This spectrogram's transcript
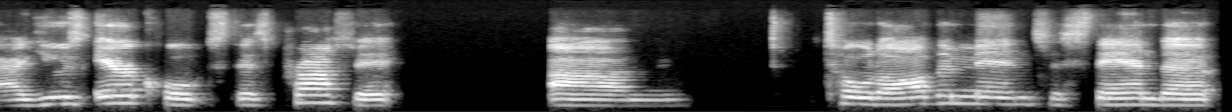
i use air quotes this prophet um, told all the men to stand up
